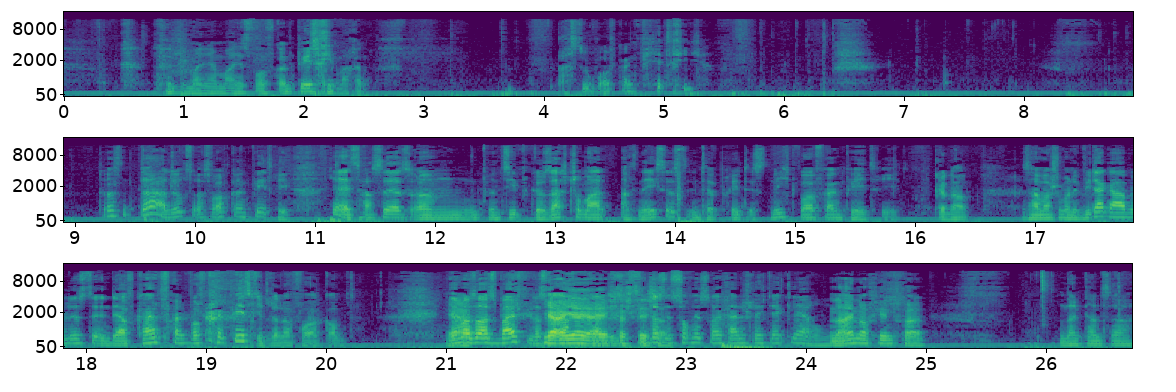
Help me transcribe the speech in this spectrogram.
könnte man ja mal jetzt Wolfgang Petri machen. Hast du Wolfgang Petri? Du hast, da, du hast Wolfgang Petri. Ja, jetzt hast du jetzt ähm, im Prinzip gesagt schon mal als nächstes, Interpret ist nicht Wolfgang Petri. Genau. Jetzt haben wir schon mal eine Wiedergabeliste, in der auf keinen Fall Wolfgang Petri drin vorkommt. Ja, Ja. mal so als Beispiel. Ja, ja, ja, kann. ich verstehe das ist doch jetzt keine schlechte Erklärung. Nein, auf jeden Fall. Und dann kannst du.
